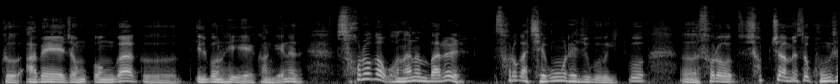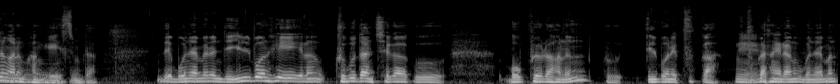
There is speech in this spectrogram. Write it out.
그 아베 정권과 그 일본 회의의 관계는 서로가 원하는 바를 서로가 제공을 해주고 있고 어, 서로 협조하면서 공생하는 음. 관계에 있습니다. 근데 뭐냐면은 이제 일본 회의라는 극우 단체가 그 목표로 하는 그 일본의 국가 네. 국가상이라는 건 뭐냐면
